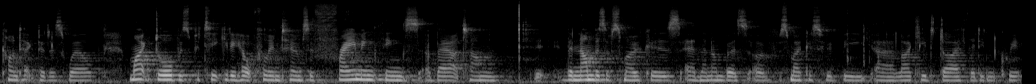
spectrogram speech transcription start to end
contacted as well. Mike Daube was particularly helpful in terms of framing things about um, the numbers of smokers and the numbers of smokers who'd be uh, likely to die if they didn't quit.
